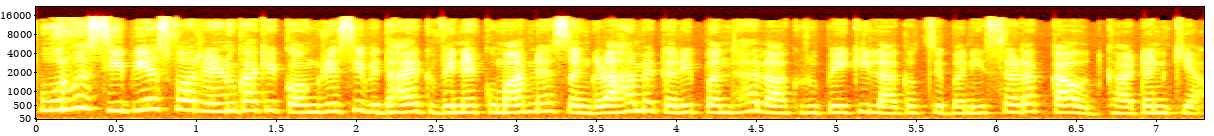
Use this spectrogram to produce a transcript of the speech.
पूर्व सीपीएस व रेणुका के कांग्रेसी विधायक विनय कुमार ने संग्रह में करीब 15 लाख रुपए की लागत से बनी सड़क का उद्घाटन किया।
